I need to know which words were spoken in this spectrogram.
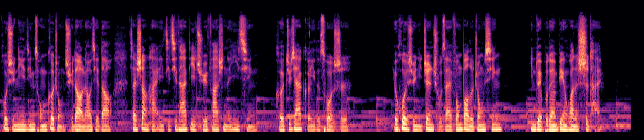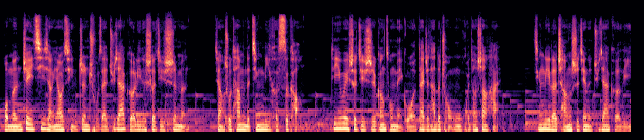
或许你已经从各种渠道了解到，在上海以及其他地区发生的疫情和居家隔离的措施，又或许你正处在风暴的中心，应对不断变化的事态。我们这一期想邀请正处在居家隔离的设计师们。讲述他们的经历和思考。第一位设计师刚从美国带着他的宠物回到上海，经历了长时间的居家隔离。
